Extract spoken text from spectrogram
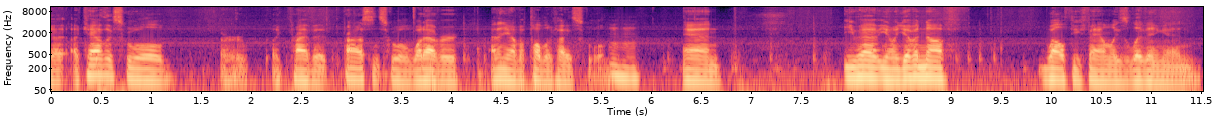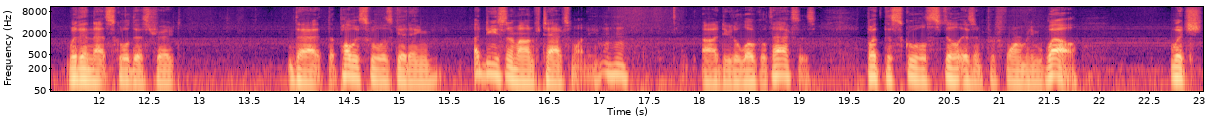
a, a catholic school or like private protestant school whatever and then you have a public high school Mm-hmm. and you have you know you have enough wealthy families living in within that school district that the public school is getting a decent amount of tax money Mm-hmm. uh, due to local taxes, but the school still isn't performing well, which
